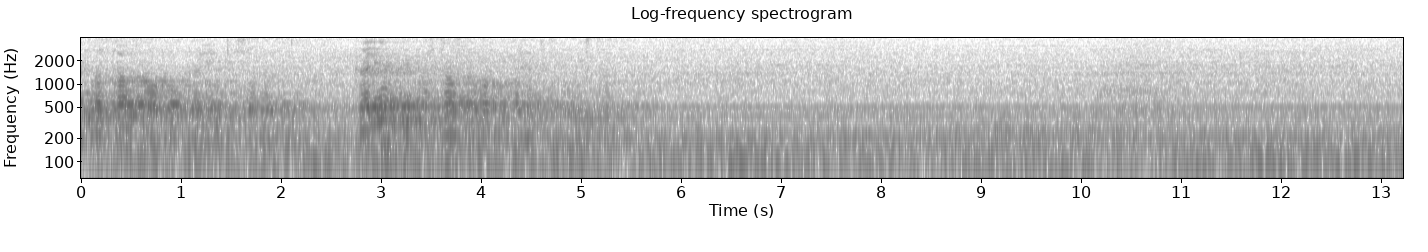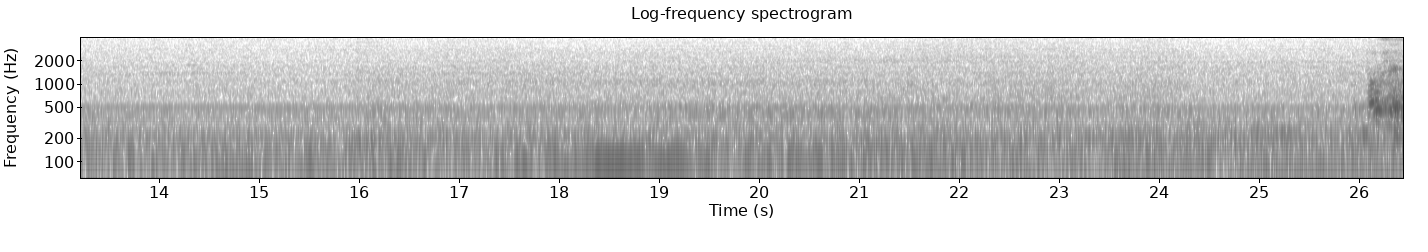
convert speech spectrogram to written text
и пространство вокруг коленки с одной стороны, коленку и пространство вокруг коленки с другой стороны. Продолжаем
